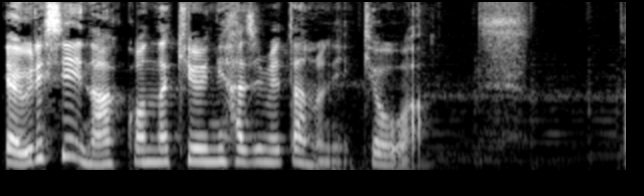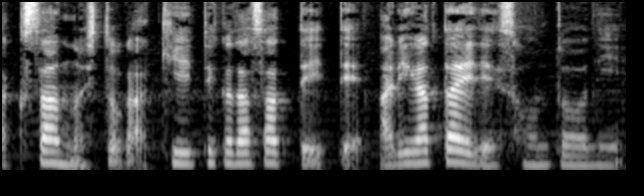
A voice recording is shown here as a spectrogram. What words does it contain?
や、嬉しいな。こんな急に始めたのに、今日は。たくさんの人が聞いてくださっていて、ありがたいです。本当に。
